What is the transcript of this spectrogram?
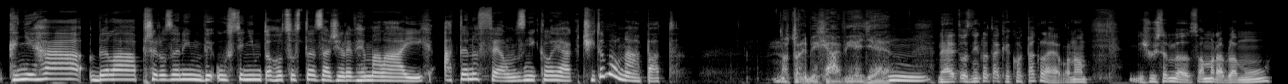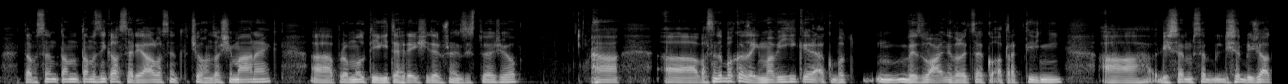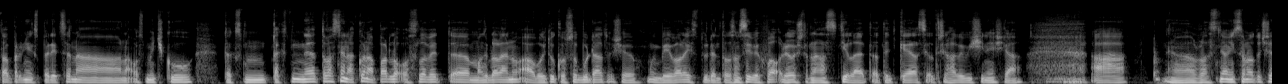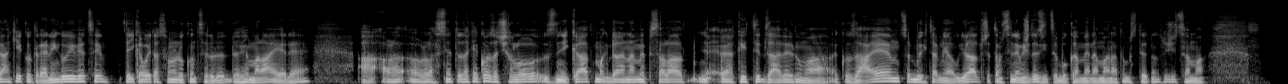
Kniha byla přirozeným vyústěním toho, co jste zažili v Himalájích a ten film vznikl jak? Čí to byl nápad? No to bych já věděl. Hmm. Ne, to vzniklo tak jako takhle. Ono, když už jsem byl z Amarablamu, tam, jsem, tam, tam vznikal seriál, vlastně točil Honza Šimánek a pro MOL TV tehdejší, ten už neexistuje, že jo? A, a vlastně to bylo jako zajímavý, jako bylo vizuálně velice jako atraktivní a když, jsem se, když se blížila ta první expedice na, na osmičku, tak, jsem, tak mě to vlastně jako napadlo oslovit eh, Magdalenu a Vojtu Kosobuda, což je můj bývalý student, to jsem si vychoval od jeho 14 let a teďka je asi o tři hlavy vyšší než já. A Vlastně oni se natočili nějaké jako tréninkové věci. Teďka Vojta se mnou dokonce do, do Himalá jede. A, a, vlastně to tak jako začalo vznikat. Magdalena mi psala, jaký typ závěru má jako zájem, co bych tam měl udělat, protože tam si nemůžete vzít sebou kamerama, na tom musíte natočit sama.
